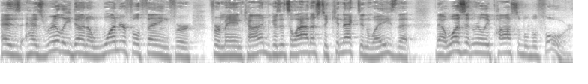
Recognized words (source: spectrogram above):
has, has really done a wonderful thing for, for mankind because it's allowed us to connect in ways that, that wasn't really possible before.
